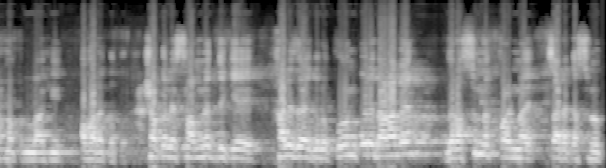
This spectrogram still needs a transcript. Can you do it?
রহমতুল্লাহি আবরাকাত সকলের সকলে সামনের দিকে খালি জায়গাগুলো পূরণ করে দাঁড়াবেন। যারা সুনত পড়েন নাই তারা সুন্নাত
